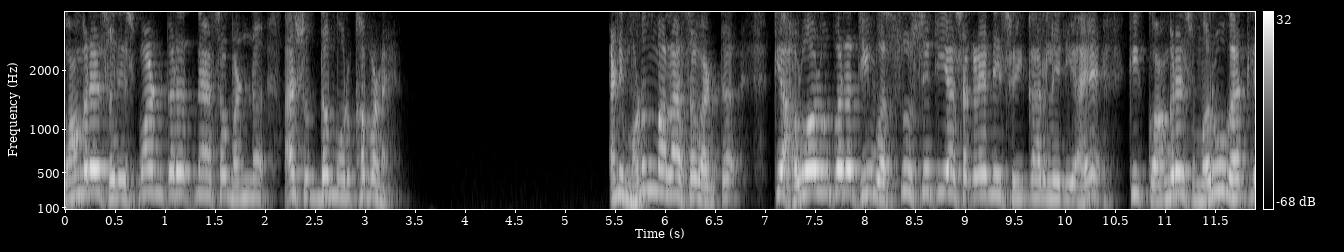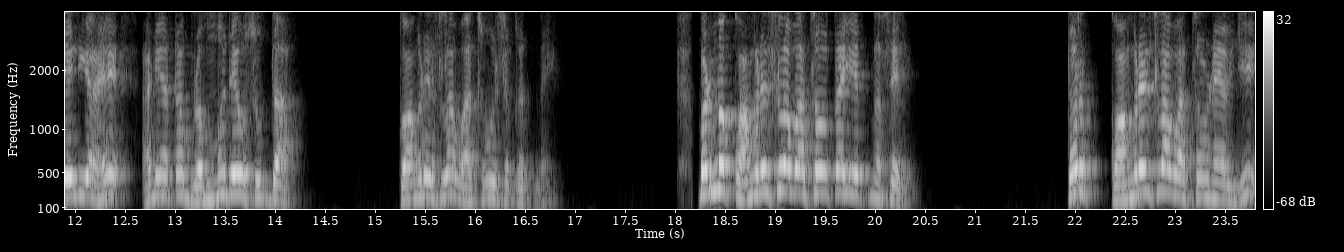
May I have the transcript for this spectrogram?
काँग्रेस रिस्पॉन्ड करत नाही असं म्हणणं हा शुद्ध मूर्खपण आहे. आणि म्हणून मला असं वाटतं की हळूहळू करत ही वस्तुस्थिती या सगळ्यांनी स्वीकारलेली आहे की काँग्रेस मरू घातलेली आहे आणि आता ब्रह्मदेव सुद्धा काँग्रेसला वाचवू शकत नाही. पण मग काँग्रेसला वाचवता येत नसेल तर काँग्रेसला वाचवण्याऐवजी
